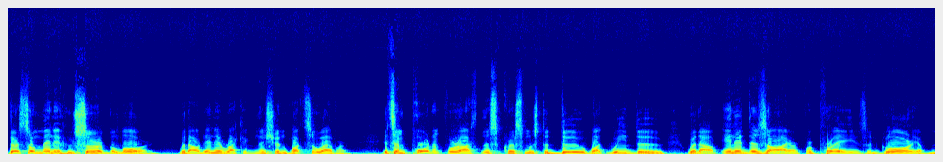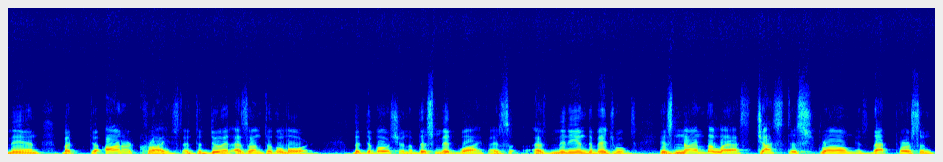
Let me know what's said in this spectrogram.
There are so many who serve the Lord without any recognition whatsoever. It's important for us this Christmas to do what we do without any desire for praise and glory of men, but to honor Christ and to do it as unto the Lord. The devotion of this midwife, as, as many individuals, is nonetheless just as strong as that person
